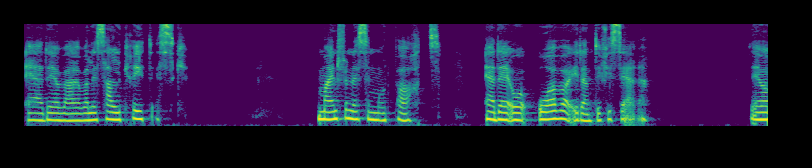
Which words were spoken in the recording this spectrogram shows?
er det å være veldig selvkritisk. Mindfulness sin motpart er det å overidentifisere. Det å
